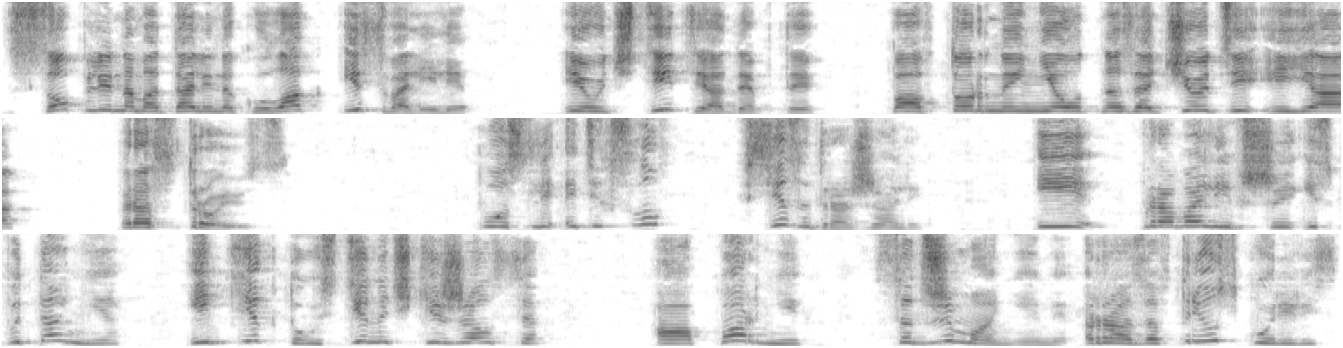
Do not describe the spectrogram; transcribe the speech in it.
сопли намотали на кулак и свалили. И учтите, адепты, повторный неут на зачете, и я расстроюсь. После этих слов все задрожали. И провалившие испытания, и те, кто у стеночки жался, а парни с отжиманиями раза в три ускорились,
